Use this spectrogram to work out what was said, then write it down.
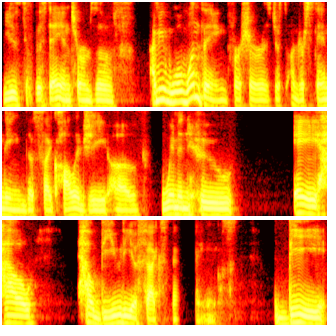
use to this day in terms of. I mean, well, one thing for sure is just understanding the psychology of women who, a how how beauty affects things. B,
